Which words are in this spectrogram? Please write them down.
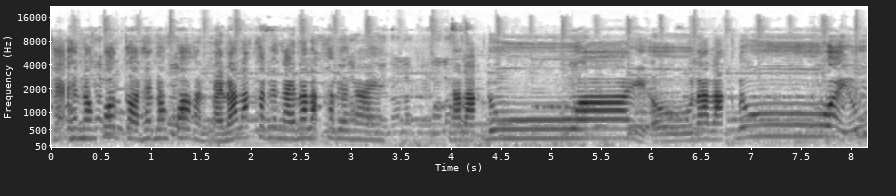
ให้ให้น้องป้อนก่อนให้น้องป้อนก่อนไหนน่ารักทำยังไงน่ารักทำยังไง น่ารักด้วย โอ้น่ารักด้วยอู้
